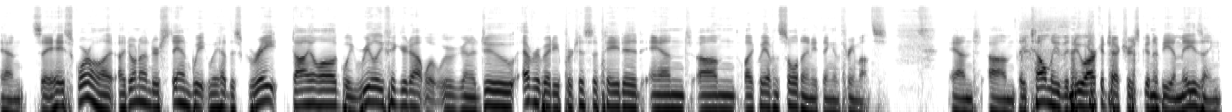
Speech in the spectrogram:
and say, "Hey, Squirrel, I, I don't understand. We we had this great dialogue. We really figured out what we were going to do. Everybody participated, and um, like we haven't sold anything in three months." And um, they tell me the new architecture is going to be amazing,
